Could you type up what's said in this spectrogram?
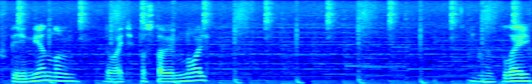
в переменную. Давайте поставим 0. Play.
